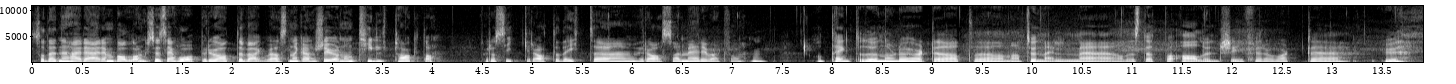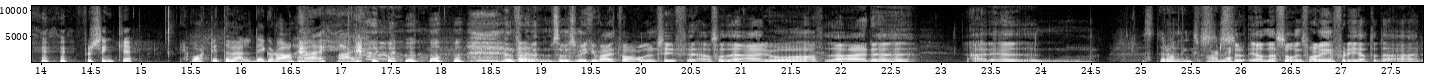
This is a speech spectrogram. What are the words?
Så denne her er en balanse. Så jeg håper jo at Vegvesenet kanskje gjør noen tiltak da, for å sikre at det ikke raser mer, i hvert fall. Mm. Hva tenkte du når du hørte at eh, denne tunnelen eh, hadde støtt på alunskifer og ble forsinket? Jeg ble ikke veldig glad. Nei. Nei. Men for dem som ikke veit hva alunskifer altså Det er jo at det er, er Strålingsfarlig? Ja, det er strålingsfarlig fordi at det er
